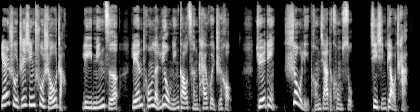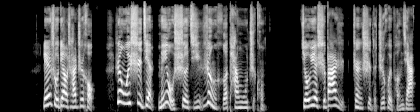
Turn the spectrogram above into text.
联署执行处首长李明泽连同了六名高层开会之后，决定受理彭家的控诉，进行调查。联署调查之后，认为事件没有涉及任何贪污指控。九月十八日正式的知会彭家，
